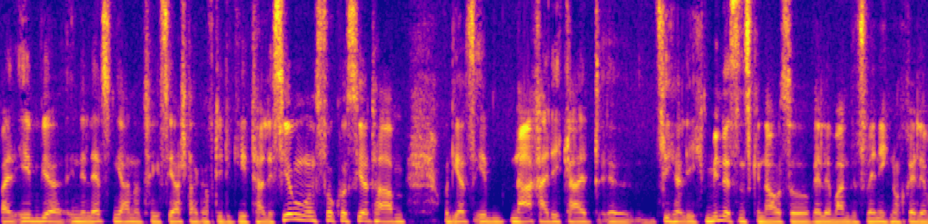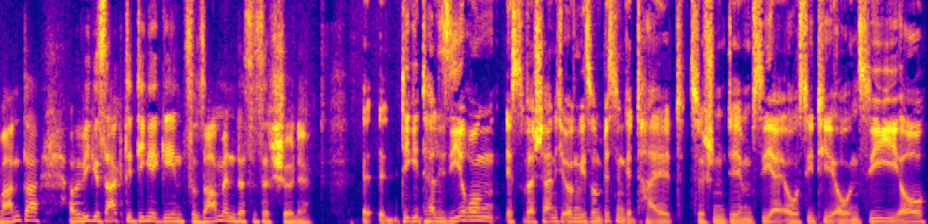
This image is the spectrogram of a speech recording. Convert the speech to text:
weil eben wir in den letzten Jahren natürlich sehr stark auf die Digitalisierung uns fokussiert haben und jetzt eben Nachhaltigkeit äh, sicherlich mindestens genauso relevant ist, wenn nicht noch relevanter. Aber wie gesagt, die Dinge gehen zusammen. Das ist das Schöne. Äh, Digitalisierung ist wahrscheinlich irgendwie so ein bisschen geteilt zwischen dem CIO, CTO und CEO.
